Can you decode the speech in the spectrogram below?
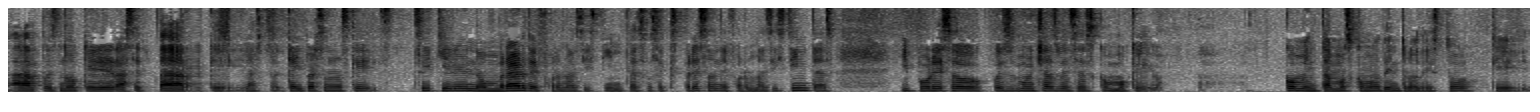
a pues no querer aceptar que las que hay personas que se quieren nombrar de formas distintas o se expresan de formas distintas. Y por eso pues muchas veces como que comentamos como dentro de esto que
